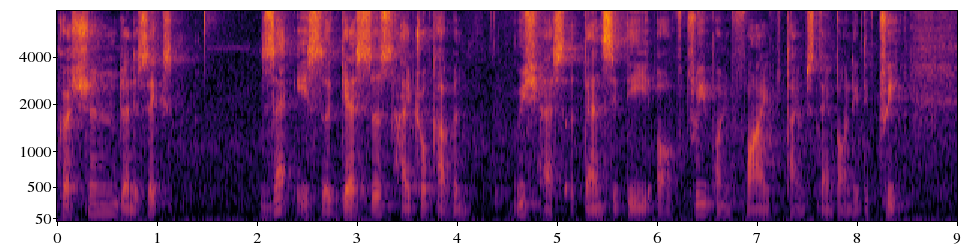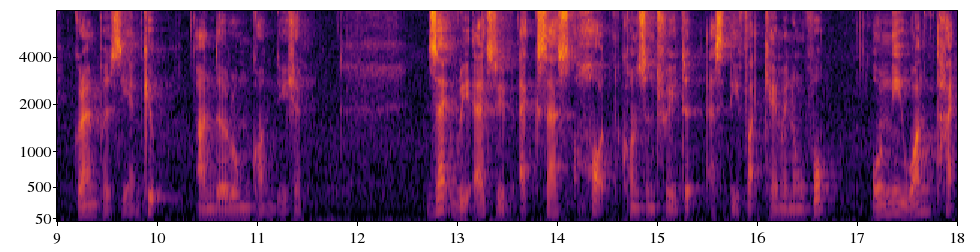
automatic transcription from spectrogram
Question 26. Z is a gaseous hydrocarbon which has a density of 3.5 times 10 power negative 3 gram per cm cube under room condition. Z reacts with excess hot concentrated acidified KMnO4. Only one type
